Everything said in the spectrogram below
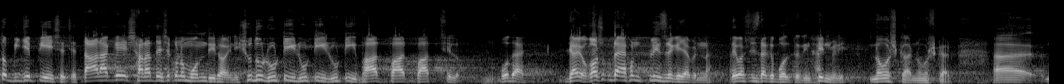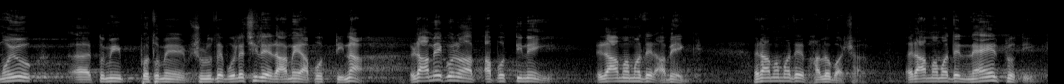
তো বিজেপি এসেছে। তার আগে সারা দেশে কোনো মন্দির হয়নি। শুধু রুটি রুটি রুটি ভাত ভাত ভাত ছিল। বোধ হয় যাই হোক অশোক দা এখন প্লিজ রেগে যাবেন না। দেবাশিস দাকে বলতে দিন তিন মিনিট। নমস্কার নমস্কার। আহ, ময়ূক তুমি প্রথমে শুরুতে বলেছিলে রামে আপত্তি। না রামে কোনো আপত্তি নেই। রাম আমাদের আবেগ। রাম আমাদের ভালোবাসা। রাম আমাদের ন্যায়ের প্রতীক।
